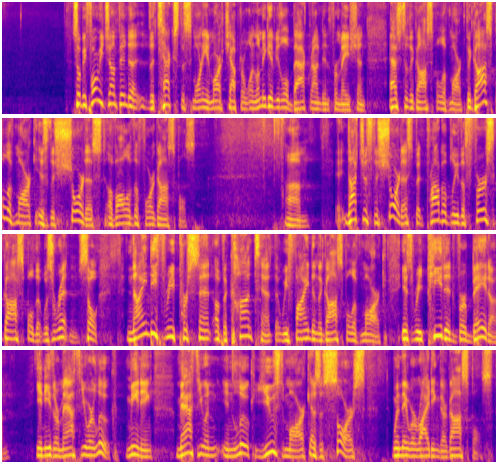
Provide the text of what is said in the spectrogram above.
So, before we jump into the text this morning in Mark chapter 1, let me give you a little background information as to the Gospel of Mark. The Gospel of Mark is the shortest of all of the four Gospels. Um, not just the shortest, but probably the first Gospel that was written. So, 93% of the content that we find in the Gospel of Mark is repeated verbatim in either Matthew or Luke, meaning Matthew and, and Luke used Mark as a source when they were writing their Gospels.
